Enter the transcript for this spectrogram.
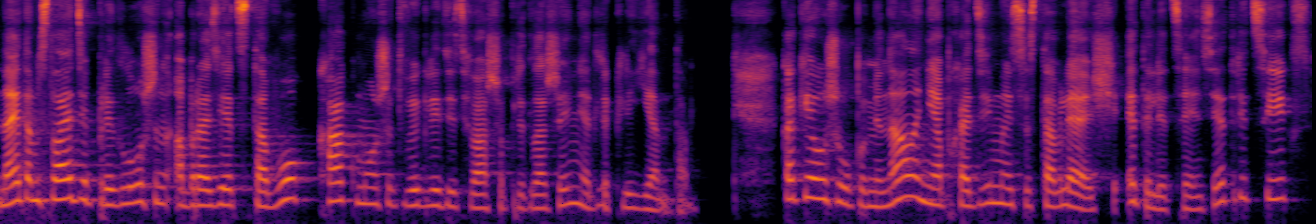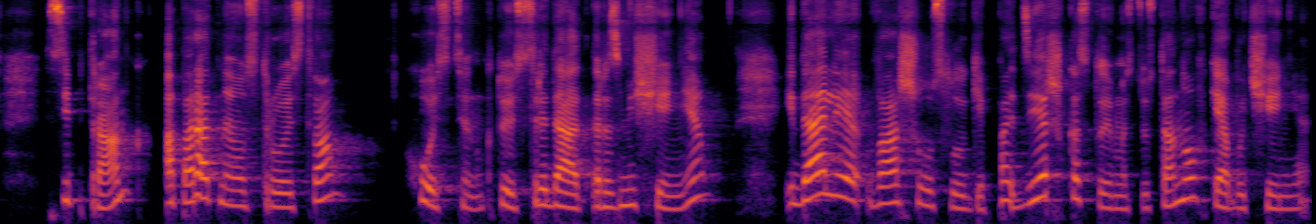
На этом слайде предложен образец того, как может выглядеть ваше предложение для клиента. Как я уже упоминала, необходимые составляющие – это лицензия 3CX, SIP-транк, аппаратное устройство, хостинг, то есть среда размещения, и далее ваши услуги – поддержка, стоимость установки, обучение.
